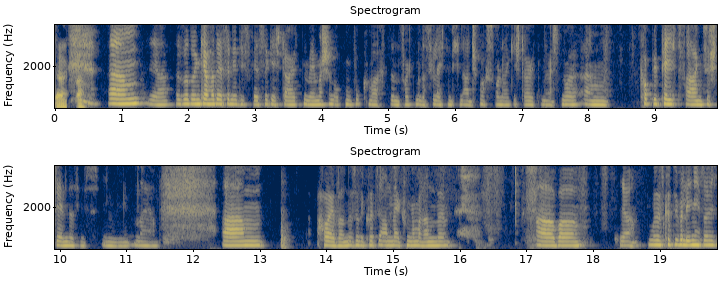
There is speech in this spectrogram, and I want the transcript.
ja, klar. ähm, ja, also dann kann man definitiv besser gestalten. Wenn man schon Open Book macht, dann sollte man das vielleicht ein bisschen anspruchsvoller gestalten, als nur ähm, Copy-Paste-Fragen zu stellen. Das ist irgendwie, naja. Ähm, however, nur so eine kurze Anmerkung am Rande. Aber ja, ich muss jetzt kurz überlegen, jetzt habe ich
